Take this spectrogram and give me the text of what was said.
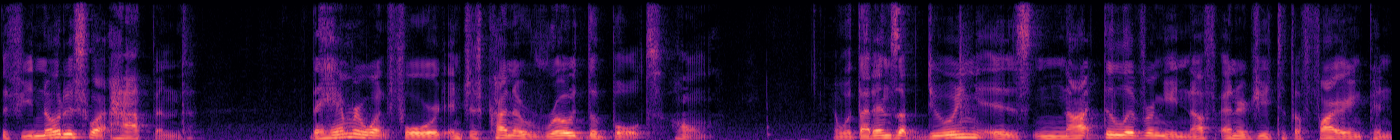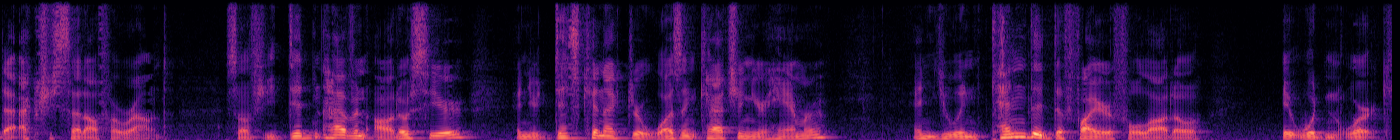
if you notice what happened, the hammer went forward and just kind of rode the bolt home. And what that ends up doing is not delivering enough energy to the firing pin to actually set off a round. So if you didn't have an auto sear and your disconnector wasn't catching your hammer, and you intended to fire full auto, it wouldn't work.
